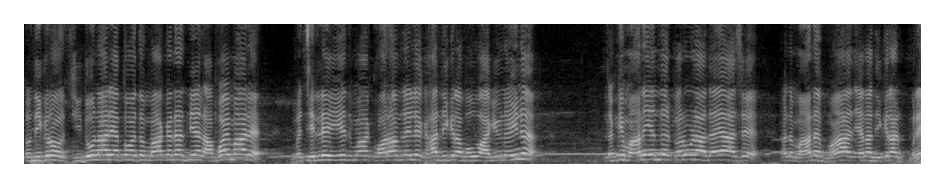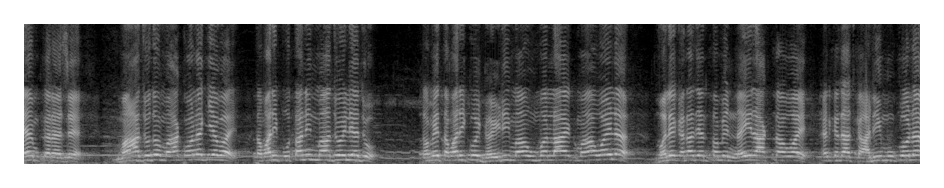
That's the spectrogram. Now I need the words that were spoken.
તો દીકરો સીધો ના રહેતો હોય તો માં કદાચ બે લાફોય મારે. પણ છેલ્લે એ જ માં ખોરામ લઈ લે કે હા, દીકરા બહુ વાગ્યું નહીં ને. કેમ કે માની અંદર કરુણા, દયા છે અને માને માં એના દીકરાને પ્રેમ કરે છે. માં જો તો માં કોને કહેવાય? તમારી પોતાની જ માં જોઈ લેજો. તમે તમારી કોઈ ઘડી માં, ઉંમર લાયકમાં હોય ને, ભલે કદાચ એને તમે નહીં રાખતા હોય, એને કદાચ કાઢી મૂકો ને,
